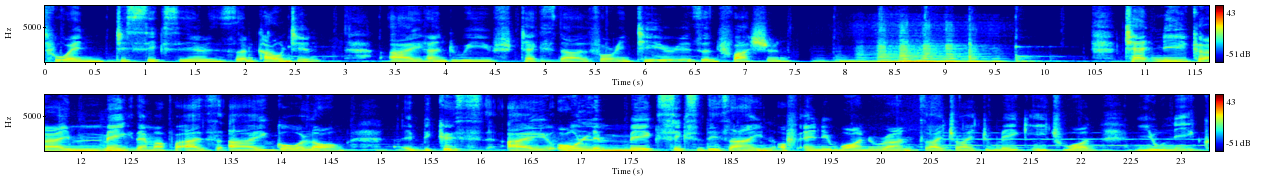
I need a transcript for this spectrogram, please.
26 years and counting. I hand weave textile for interiors and fashion. Technique, I make them up as I go along because I only make six design of any one run, so I try to make each one unique.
